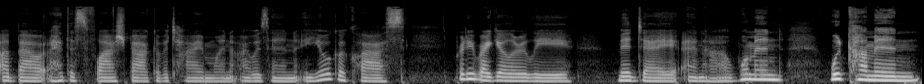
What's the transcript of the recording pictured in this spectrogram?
about, I had this flashback of a time when I was in a yoga class pretty regularly midday, and a woman would come in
